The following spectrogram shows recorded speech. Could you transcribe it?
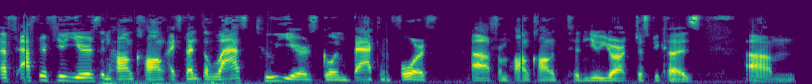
after a few years in Hong Kong, I spent the last two years going back and forth uh, from Hong Kong to New York, just because. Um,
